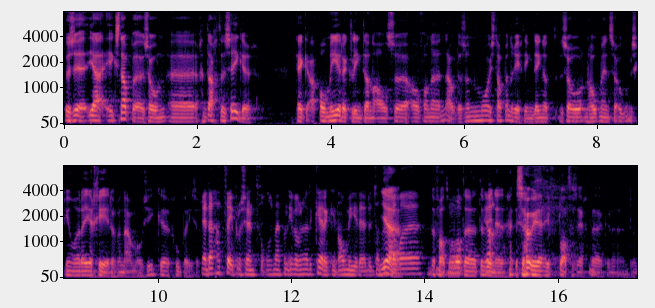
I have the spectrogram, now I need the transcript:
Dus eh, ja, ik snap eh, zo'n eh, gedachte zeker. Kijk, Almere klinkt dan als eh, al van, eh, nou, dat is een mooie stap in de richting. Ik denk dat zo'n hoop mensen ook misschien wel reageren van, nou, muziek, eh, goed bezig. ja daar gaat 2% volgens mij van de inwoners naar de kerk in Almere. Dus dat Ja, is wel... eh, Daar valt wel wat eh, te ja. winnen, zou je even plat gezegd eh, kunnen doen.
